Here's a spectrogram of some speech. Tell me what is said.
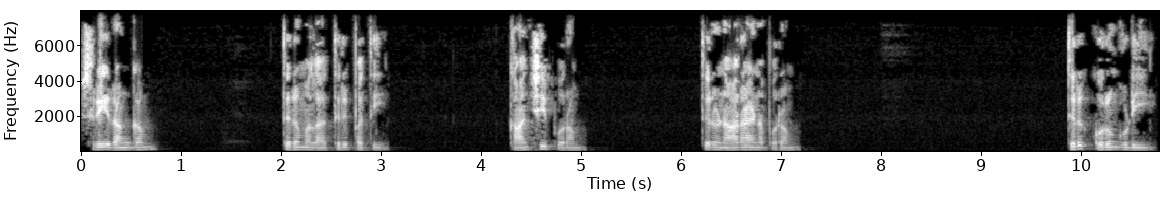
Sri Rangam, Tirumala Tirupati, Kanchipuram, Tirunarayanapura, Tirukurungudi,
